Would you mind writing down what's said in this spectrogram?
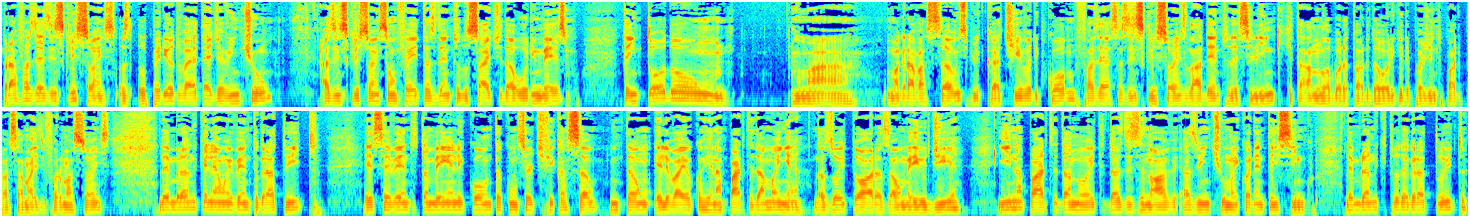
para fazer as inscrições. O, o, período vai até dia 21, as inscrições são feitas dentro do site da URI mesmo, tem todo um, uma uma gravação explicativa de como fazer essas inscrições lá dentro desse link que está no laboratório da URI, que depois a gente pode passar mais informações. Lembrando que ele é um evento gratuito. Esse evento também ele conta com certificação, então ele vai ocorrer na parte da manhã, das 8 horas ao meio-dia, e na parte da noite, das 19 às 21h45. Lembrando que tudo é gratuito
